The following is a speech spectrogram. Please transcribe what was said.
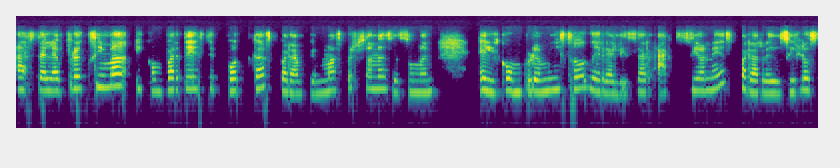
Hasta la próxima y comparte este podcast para que más personas asuman el compromiso de realizar acciones para reducir los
